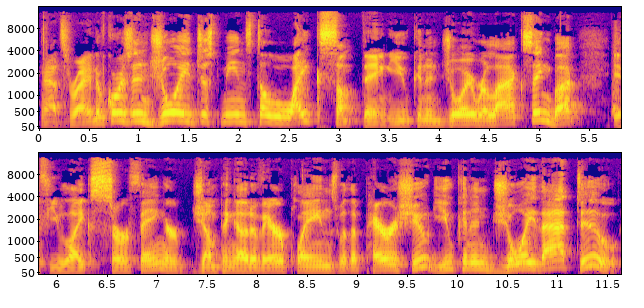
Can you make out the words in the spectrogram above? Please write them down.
That's right. And of course, enjoy just means to like something. You can enjoy relaxing, but if you like surfing or jumping out of airplanes with a parachute, you can enjoy that too.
